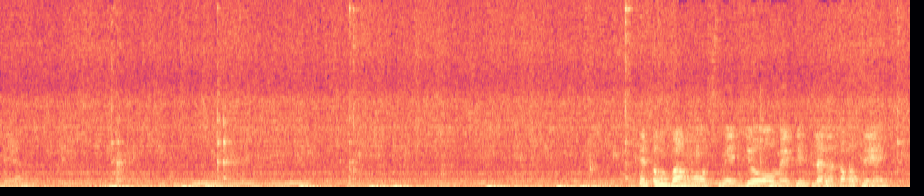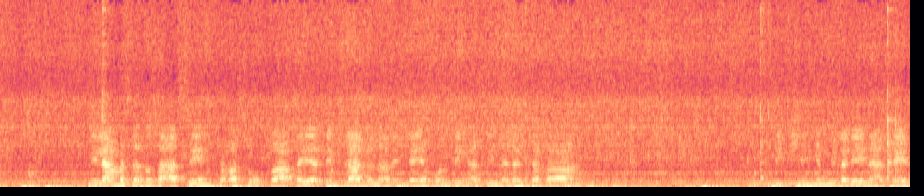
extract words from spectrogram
Ayan. Itong bangos, medyo may timpla na to kasi nilamas na to sa asin tsaka suka. Kaya templado na rin. Kaya konting asin na lang tsaka bitchin yung nilagay natin.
